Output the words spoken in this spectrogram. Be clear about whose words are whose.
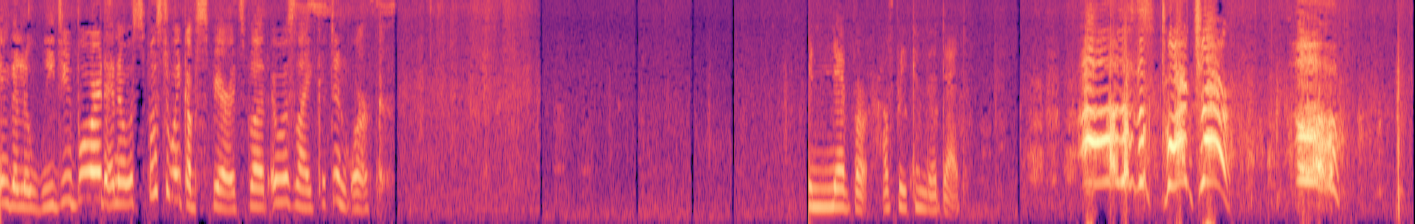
Speaker 1: The Ouija board, and it was supposed to wake up spirits, but it was like, it didn't work.
Speaker 2: We never have weakened the dead.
